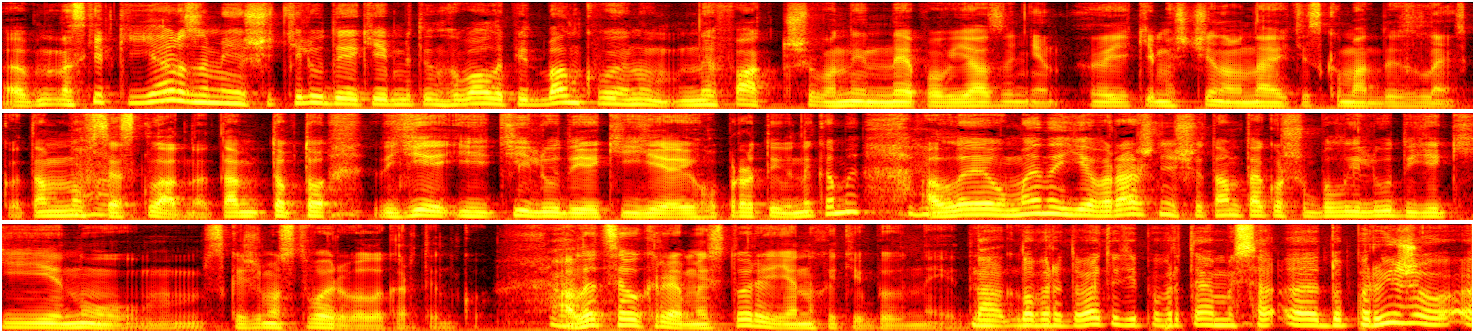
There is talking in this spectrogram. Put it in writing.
е, наскільки я розумію, що ті люди, які мітингували під банковою, ну не факт, що вони не пов'язані якимось чином навіть із командою Зеленського. Там ну ага. все складно. Там, тобто, є і ті люди, які є його противниками, ага. але у мене є враження, що там також були люди, які, ну скажімо, створювали картинку. Ага. Але це окрема історія. Я не хотів би в неї. Да, Добре, давай тоді повертаємося е, до Парижу. Е,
